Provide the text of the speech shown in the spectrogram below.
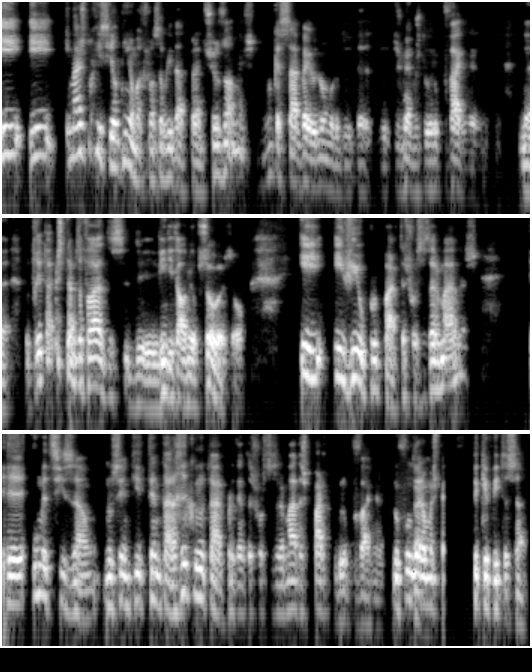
E, e, e, mais do que isso, ele tinha uma responsabilidade perante os seus homens, nunca se sabe bem o número de, de, dos membros do grupo Wagner na, no território, mas estamos a falar de, de 20 e tal mil pessoas. Ou, e, e, viu por parte das Forças Armadas eh, uma decisão no sentido de tentar recrutar para dentro das Forças Armadas parte do grupo Wagner. No fundo, era uma espécie de decapitação.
